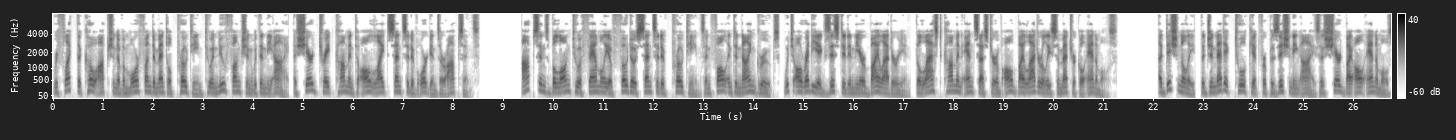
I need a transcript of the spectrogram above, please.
reflect the co-option of a more fundamental protein to a new function within the eye, a shared trait common to all light-sensitive organs or opsins. Opsins belong to a family of photosensitive proteins and fall into nine groups, which already existed in the Urbilaterian, the last common ancestor of all bilaterally symmetrical animals. Additionally, the genetic toolkit for positioning eyes is shared by all animals.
